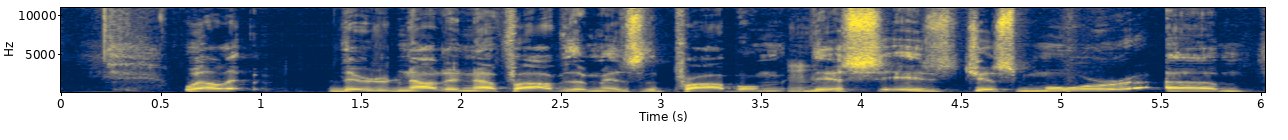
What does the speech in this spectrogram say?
Well, there's not enough of them is the problem. Mm. This is just more um,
